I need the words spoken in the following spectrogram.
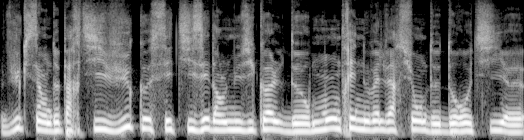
vu que c'est en deux parties, vu que c'est teasé dans le musical, de montrer une nouvelle version de Dorothy euh,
